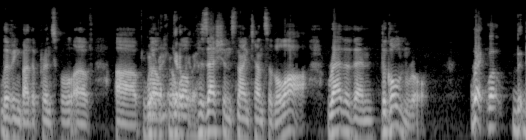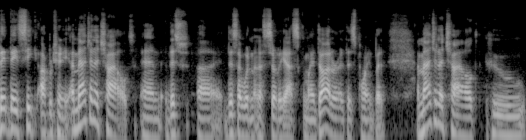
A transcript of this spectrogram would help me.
living by the principle of uh, well, I can get away well possession's nine tenths of the law, rather than the golden rule. Right. Well, they, they seek opportunity. Imagine a child, and this uh, this I wouldn't necessarily ask my daughter at this point, but imagine a child who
